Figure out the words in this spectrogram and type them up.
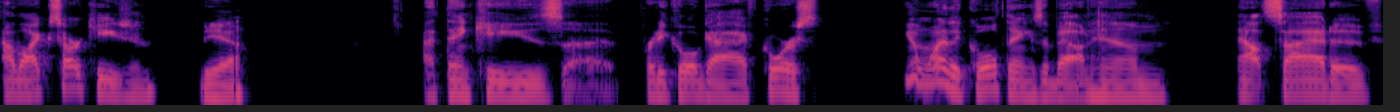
I like Sarkisian. Yeah, I think he's a pretty cool guy. Of course, you know, one of the cool things about him outside of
